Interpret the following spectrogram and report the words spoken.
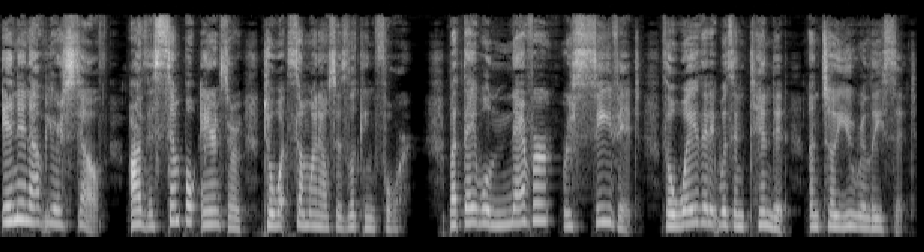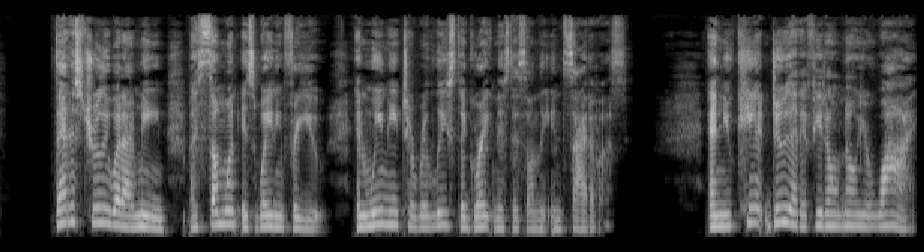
in and of yourself, are the simple answer to what someone else is looking for. But they will never receive it the way that it was intended until you release it. That is truly what I mean by someone is waiting for you, and we need to release the greatness that's on the inside of us. And you can't do that if you don't know your why.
